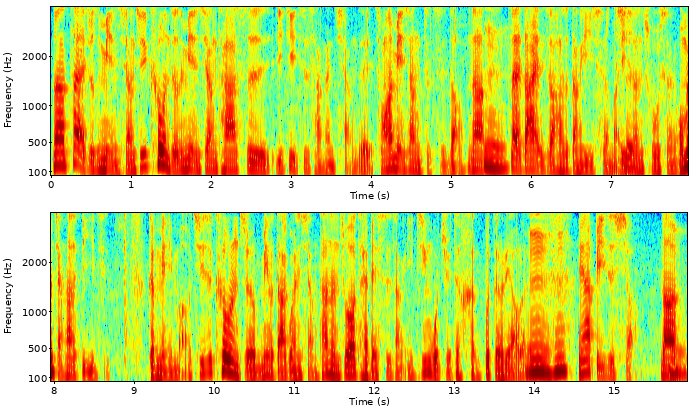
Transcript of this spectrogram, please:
那再来就是面相，其实柯文哲的面相他是一技之长很强的，从他面相就知道。那嗯再来大家也知道他是当医生嘛，是医生出身。我们讲他的鼻子跟眉毛，其实柯文哲没有大官相，他能做到台北市长已经我觉得很不得了了，嗯哼，因为他鼻子小。那、嗯。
